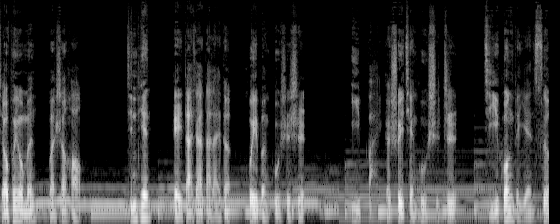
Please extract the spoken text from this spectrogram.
小朋友们，晚上好！今天给大家带来的绘本故事是《一百个睡前故事之极光的颜色》。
